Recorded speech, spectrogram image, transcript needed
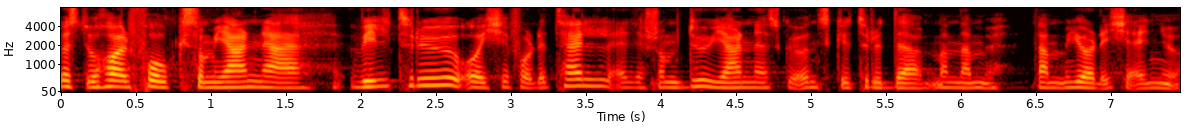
hvis du har folk som gjerne vil tro og ikke får det til, eller som du gjerne skulle ønske trodde, men de, de gjør det ikke ennå.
